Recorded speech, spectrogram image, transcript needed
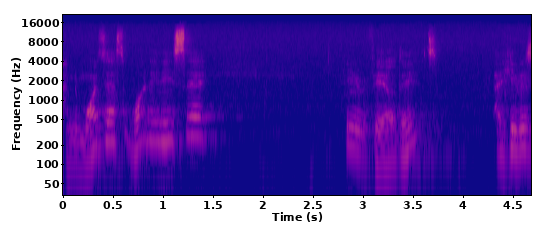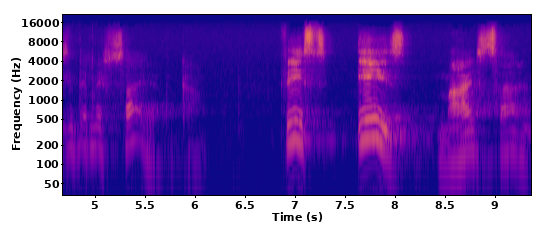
and Moses. What did he say? He revealed it. He was the Messiah to come. This is my son.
